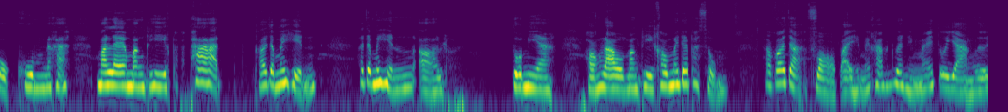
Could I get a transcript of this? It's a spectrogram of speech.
ปกคลุมนะคะมแมลงบางทีพลาดเขาจะไม่เห็นเขาจะไม่เห็นตัวเมียของเราบางทีเขาไม่ได้ผสมเขาก็จะฝ่อไปเห็นไหมคะเพื่อนๆเห็นไหมตัวอย่างเลย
